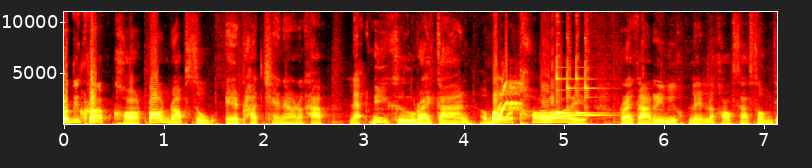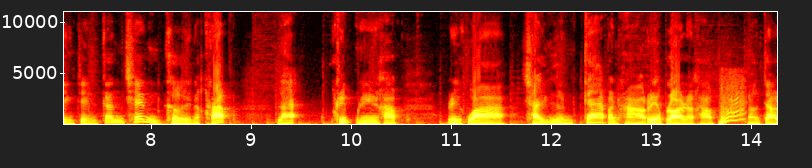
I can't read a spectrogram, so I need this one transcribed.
วัสดีครับ ขอต้อนรับสู่ A Plus Channel นะครับ และนี่คือรายการ About Toy รายการรีวิวของเล่นและของสะสมเจ๋งๆ กันเช่นเคยนะครับ และคลิปนี้นะครับ เรียกว่าใช้เงินแก้ปัญหาเรียบร้อยแล้วครับ หลังจาก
